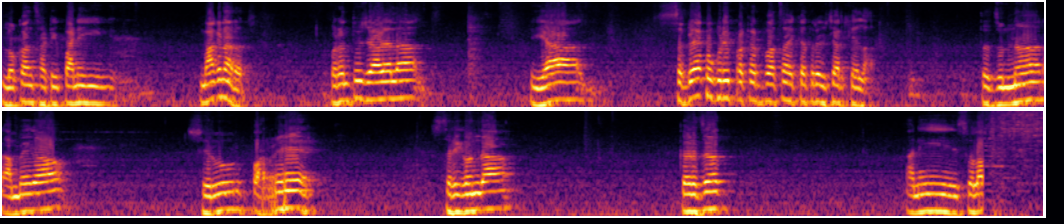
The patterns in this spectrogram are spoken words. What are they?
लोकांसाठी पाणी मागणारच. परंतु ज्या वेळेला या सगळ्या कोकणी प्रकल्पाचा एकत्र विचार केला तर जुन्नर आंबेगाव शिरूर पारनेर श्रीगोंदा कर्जत आणि सोलापूर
